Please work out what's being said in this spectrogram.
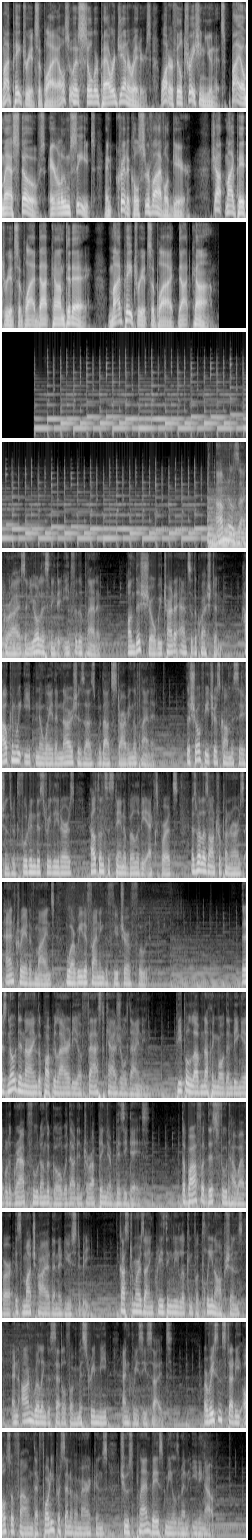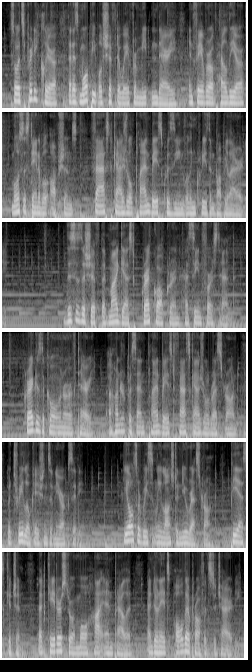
My Patriot Supply also has solar power generators, water filtration units, biomass stoves, heirloom seeds, and critical survival gear. Shop mypatriotsupply.com today. mypatriotsupply.com. I'm Nil Zacharias, and you're listening to Eat for the Planet. On this show, we try to answer the question how can we eat in a way that nourishes us without starving the planet? The show features conversations with food industry leaders, health and sustainability experts, as well as entrepreneurs and creative minds who are redefining the future of food. There's no denying the popularity of fast casual dining. People love nothing more than being able to grab food on the go without interrupting their busy days. The bar for this food, however, is much higher than it used to be. Customers are increasingly looking for clean options and aren't willing to settle for mystery meat and greasy sides. A recent study also found that 40% of Americans choose plant based meals when eating out. So it's pretty clear that as more people shift away from meat and dairy in favor of healthier, more sustainable options, fast, casual, plant based cuisine will increase in popularity. This is the shift that my guest, Craig Cochran, has seen firsthand. Craig is the co owner of Terri, a 100% plant based fast casual restaurant with three locations in New York City. He also recently launched a new restaurant, PS Kitchen, that caters to a more high end palate and donates all their profits to charity.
